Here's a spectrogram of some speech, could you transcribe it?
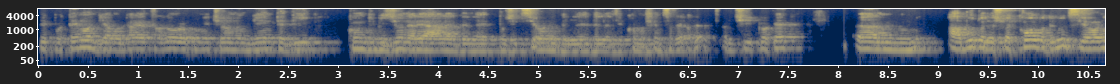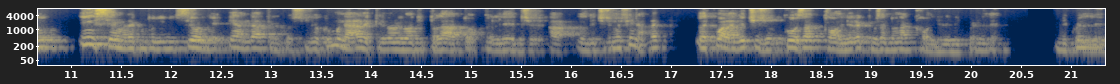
che potevano dialogare tra loro, quindi c'era un ambiente di condivisione reale delle posizioni, delle, delle conoscenze reciproche, um, ha avuto le sue controdeduzioni, insieme alle controdeduzioni è andato in Consiglio Comunale, che lo aveva titolato per legge alla decisione finale, la quale ha deciso cosa accogliere e cosa non accogliere di quelle, di quelle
